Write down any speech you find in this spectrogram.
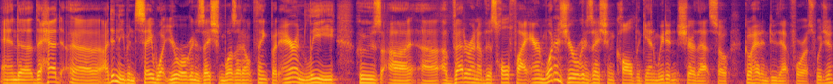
and uh, the head, uh, I didn't even say what your organization was, I don't think, but Erin Lee, who's uh, a veteran of this whole fight. Aaron, what is your organization called again? We didn't share that, so go ahead and do that for us, would you?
